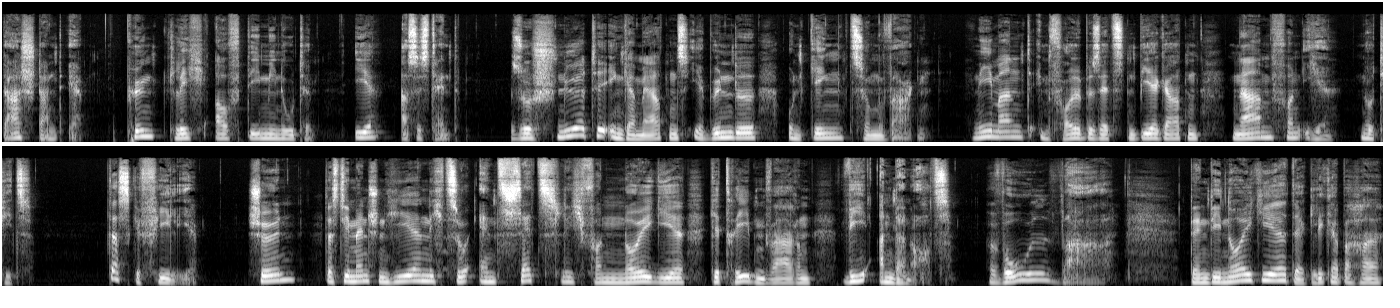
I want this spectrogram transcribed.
da stand er, pünktlich auf die Minute, ihr Assistent. So schnürte Inga Mertens ihr Bündel und ging zum Wagen. Niemand im vollbesetzten Biergarten nahm von ihr Notiz. Das gefiel ihr. Schön, dass die Menschen hier nicht so entsetzlich von Neugier getrieben waren wie andernorts. Wohl wahr, denn die Neugier der Glickerbacher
